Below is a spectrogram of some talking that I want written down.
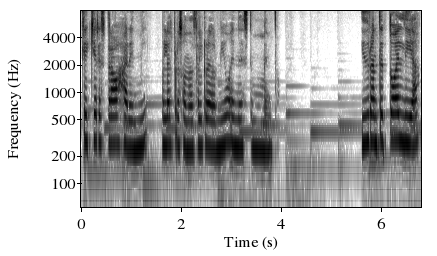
¿qué quieres trabajar en mí o las personas alrededor mío en este momento? Y durante todo el día,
